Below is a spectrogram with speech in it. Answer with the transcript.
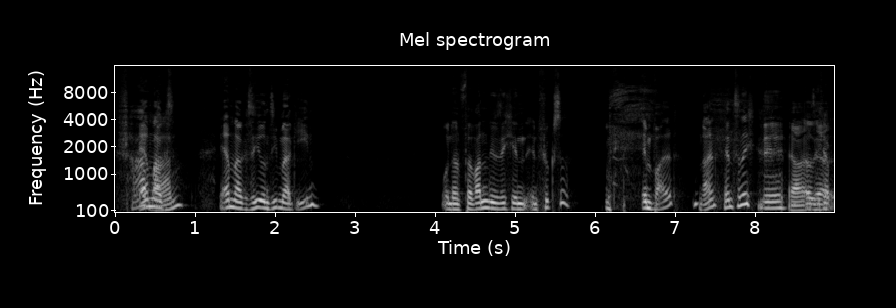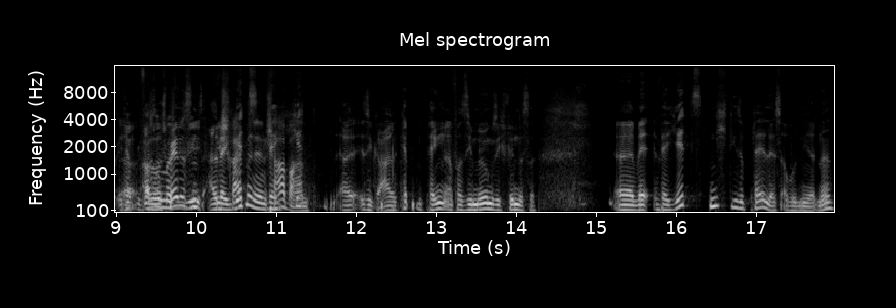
Er mag, Schaban? er mag sie und sie mag ihn. Und dann verwandeln die sich in, in Füchse im Wald. Nein, kennst du nicht? Nee, Ja, also ich hab- ich hab- ich also spätestens, wie- also wie schreibt man jetzt- denn wer Schaban? jetzt- Ja, ist egal. Captain Peng, einfach sie mögen sich, findest du. Äh, wer, wer jetzt nicht diese Playlist abonniert, ne?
